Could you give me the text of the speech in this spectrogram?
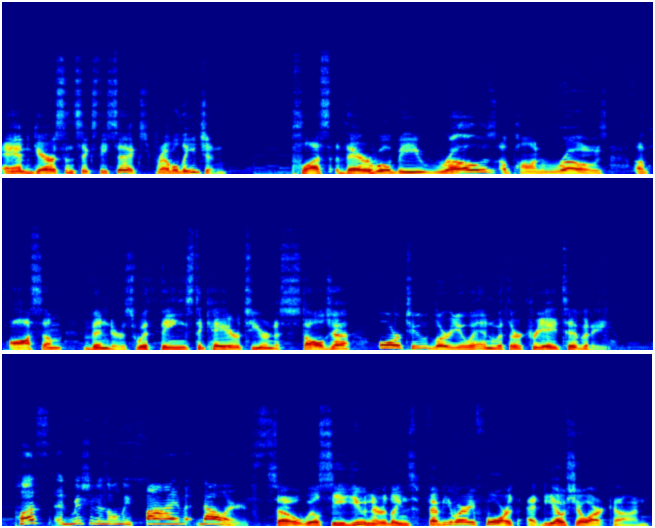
and Garrison 66, Rebel Legion. Plus, there will be rows upon rows of awesome vendors with things to cater to your nostalgia or to lure you in with their creativity. Plus, admission is only $5. So we'll see you nerdlings February 4th at Neosho ArtCon.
